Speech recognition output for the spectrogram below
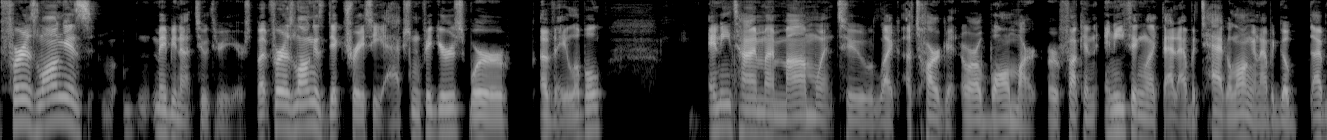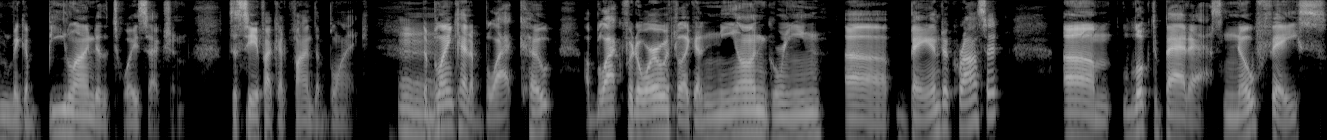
for as long as maybe not two, three years, but for as long as Dick Tracy action figures were available, anytime my mom went to like a Target or a Walmart or fucking anything like that, I would tag along and I would go, I would make a beeline to the toy section to see if I could find the blank. The Mm. blank had a black coat, a black fedora with like a neon green uh band across it. Um looked badass. No face.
